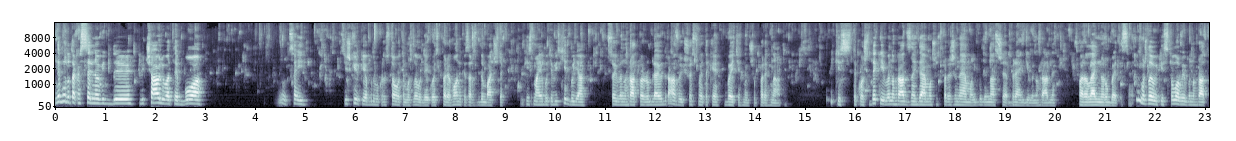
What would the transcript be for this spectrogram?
Не буду так сильно від, е, відчавлювати, бо ну, цей, ці шкірки я буду використовувати, можливо, для якоїсь перегонки. Зараз будемо бачити, якийсь має бути відхід, бо я цей виноград переробляю одразу і щось ми таке витягнемо, щоб перегнати. Якийсь також дикий виноград знайдемо, щось переженемо, і буде у нас ще бренді виноградне паралельно робитися. І, можливо, якийсь столовий виноград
